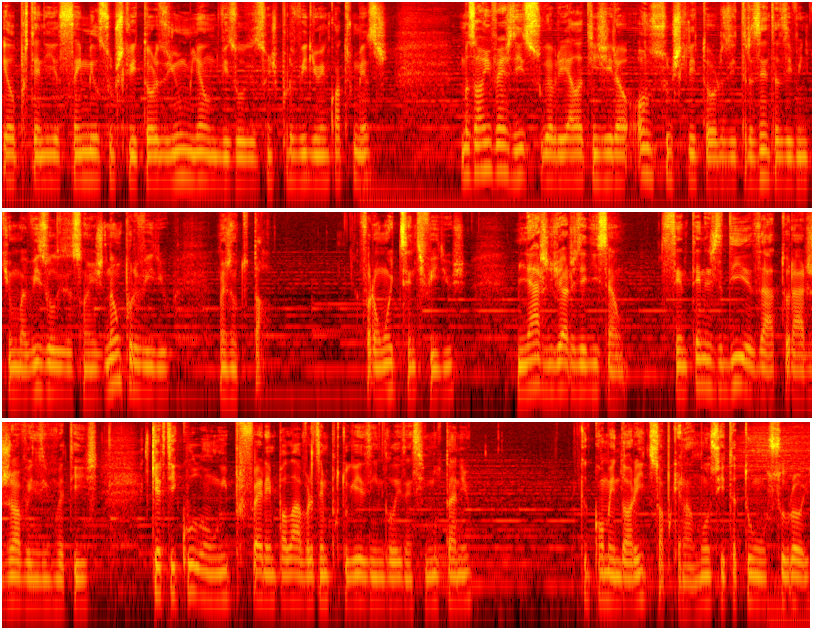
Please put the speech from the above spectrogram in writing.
Ele pretendia 100 mil subscritores e 1 milhão de visualizações por vídeo em 4 meses, mas ao invés disso, Gabriel atingira 11 subscritores e 321 visualizações não por vídeo, mas no total. Foram 800 vídeos, milhares de horas de edição centenas de dias a aturar jovens infantis que articulam e preferem palavras em português e inglês em simultâneo, que comem Doritos ao pequeno almoço e tatuam o sobrolho,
